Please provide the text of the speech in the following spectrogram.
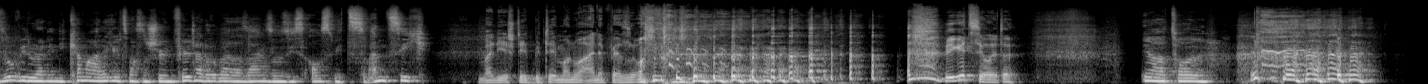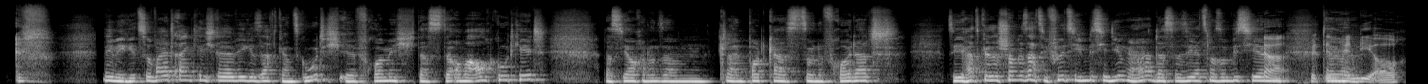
so wie du dann in die Kamera lächelst, machst einen schönen Filter drüber, da sagen so, du siehst aus wie 20. Bei dir steht bitte immer nur eine Person. Wie geht's dir heute? Ja, toll. Nee, mir geht's soweit eigentlich, äh, wie gesagt, ganz gut. Ich äh, freue mich, dass der Oma auch gut geht, dass sie auch an unserem kleinen Podcast so eine Freude hat. Sie hat schon gesagt, sie fühlt sich ein bisschen jünger, dass sie jetzt mal so ein bisschen. Ja, mit dem äh, Handy auch.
